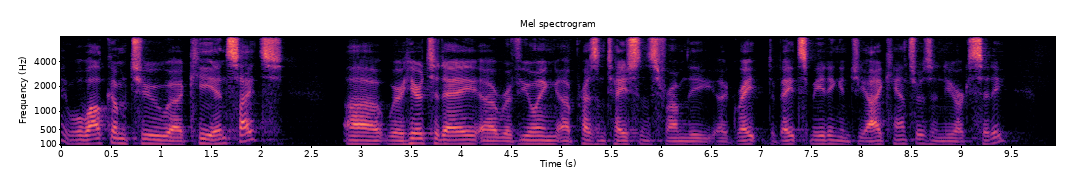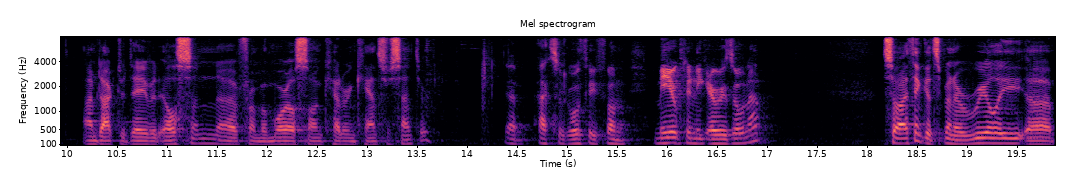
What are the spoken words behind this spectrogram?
Okay, well, welcome to uh, Key Insights. Uh, we're here today uh, reviewing uh, presentations from the uh, Great Debates Meeting in GI Cancers in New York City. I'm Dr. David Ilson uh, from Memorial Sloan Kettering Cancer Center. Um, Axel Grothey from Mayo Clinic, Arizona. So I think it's been a really uh,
